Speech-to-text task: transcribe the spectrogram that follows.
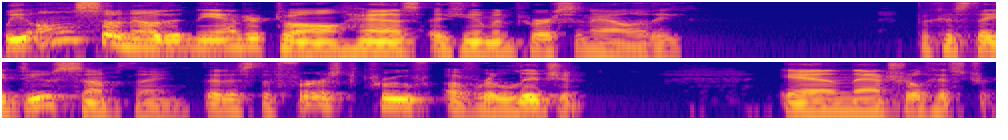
We also know that Neanderthal has a human personality because they do something that is the first proof of religion in natural history.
